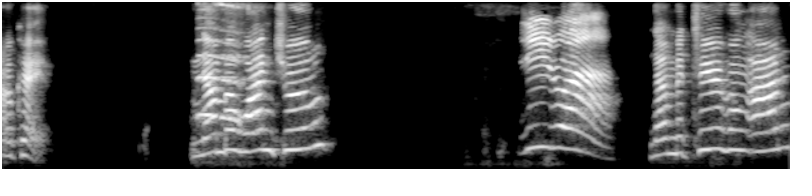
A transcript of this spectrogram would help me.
Okay. Number one, Trung. zebra, Number two, Hoang Anh.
